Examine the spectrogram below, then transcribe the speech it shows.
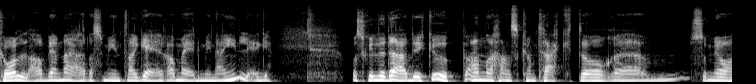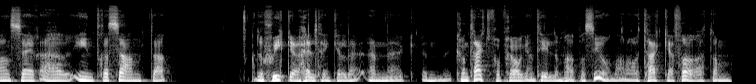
kollar vem är det som interagerar med mina inlägg. Och skulle där dyka upp andrahandskontakter eh, som jag anser är intressanta, då skickar jag helt enkelt en, en kontaktförfrågan till de här personerna och tackar för att de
